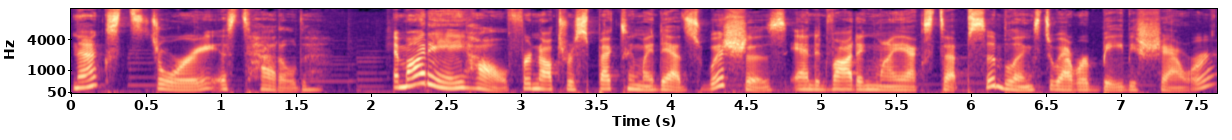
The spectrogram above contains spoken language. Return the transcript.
Next story is titled Am I the a-hole for not respecting my dad's wishes and inviting my ex-step siblings to our baby shower?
